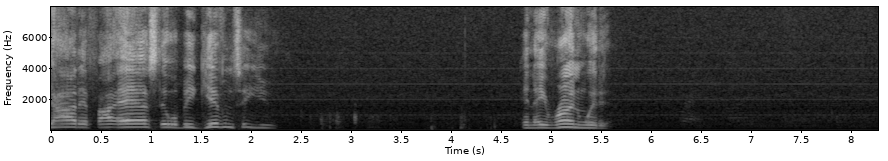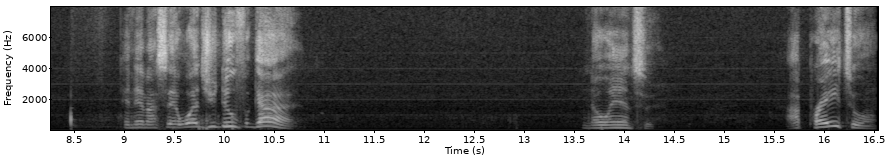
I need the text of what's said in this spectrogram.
God, if I ask, it will be given to you. And they run with it. And then I said, What'd you do for God? No answer. I prayed to him.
